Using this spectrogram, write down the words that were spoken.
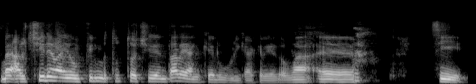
Beh, al cinema in un film tutto occidentale è anche l'unica, credo, ma eh, sì,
